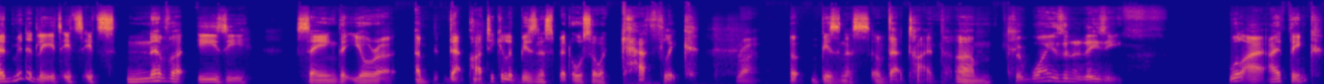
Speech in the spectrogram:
admittedly it's it's it's never easy saying that you're a, a that particular business but also a catholic right uh, business of that type um so why isn't it easy well i i think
